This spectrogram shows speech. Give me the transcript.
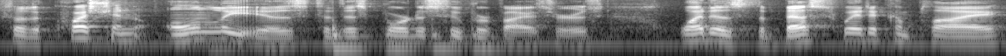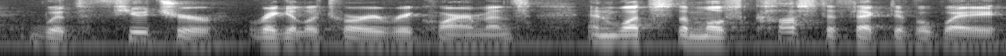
So the question only is to this Board of Supervisors, what is the best way to comply with future regulatory requirements and what's the most cost-effective way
